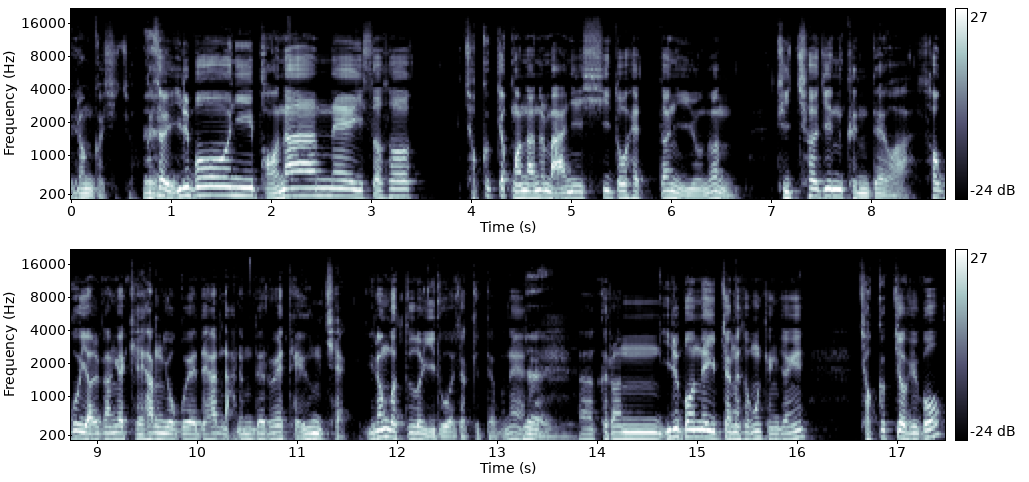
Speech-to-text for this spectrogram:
이런 것이죠. 그래서 네. 일본이 번안에 있어서 적극적 번안을 많이 시도했던 이유는 뒤처진 근대화, 서구 열강의 개항 요구에 대한 나름대로의 대응책 이런 것들로 이루어졌기 때문에 네. 아, 그런 일본의 입장에서 보면 굉장히 적극적이고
